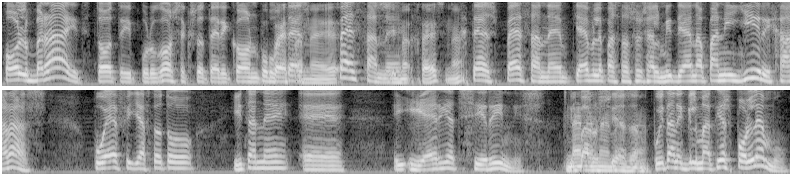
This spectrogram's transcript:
Ολμπράιτ τότε υπουργός εξωτερικών που, Που χτες πέθανε πέθανε. σήμερα- χθες, ναι. Χτες πέθανε και έβλεπα στα social media ένα πανηγύρι χαράς που έφυγε αυτό το. ήταν η αίρια της ειρήνης. Την Ναι, ναι, ναι, παρουσίαζαν. ναι, ναι. Που ήταν εγκληματίας πολέμου.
